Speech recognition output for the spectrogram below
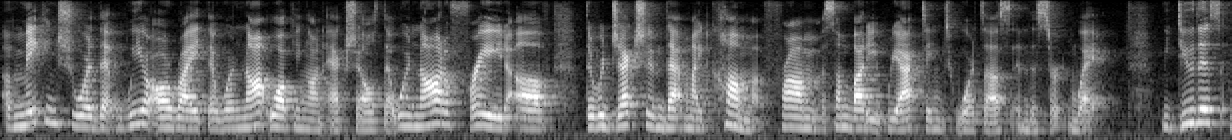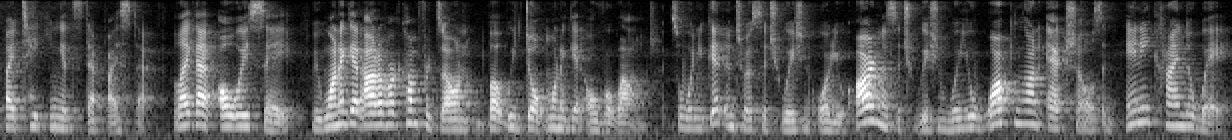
of making sure that we are all right, that we're not walking on eggshells, that we're not afraid of the rejection that might come from somebody reacting towards us in this certain way? We do this by taking it step by step. Like I always say, we want to get out of our comfort zone, but we don't want to get overwhelmed. So when you get into a situation or you are in a situation where you're walking on eggshells in any kind of way,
